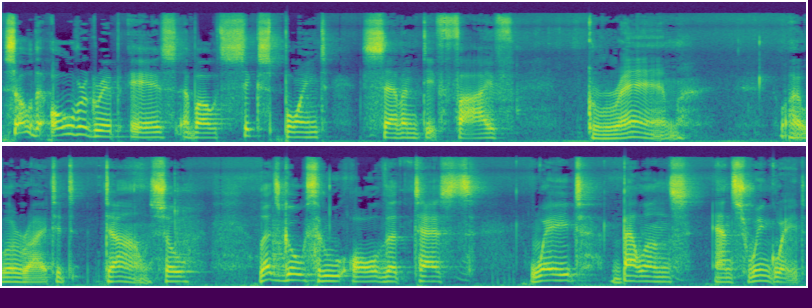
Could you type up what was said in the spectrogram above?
So the overgrip is about 6.75 gram. I will write it down. So let's go through all the tests weight, balance, and swing weight.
